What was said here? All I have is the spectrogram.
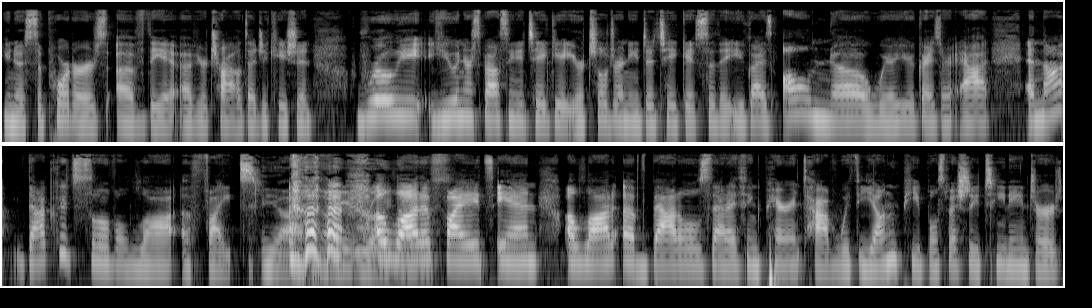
you know supporters of the of your child's education really you and your spouse need to take it your children need to take it so that you guys all know where you guys are at. And that that could solve a lot of fights. Yeah really a lot of fights and a lot of battles that i think parents have with young people especially teenagers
